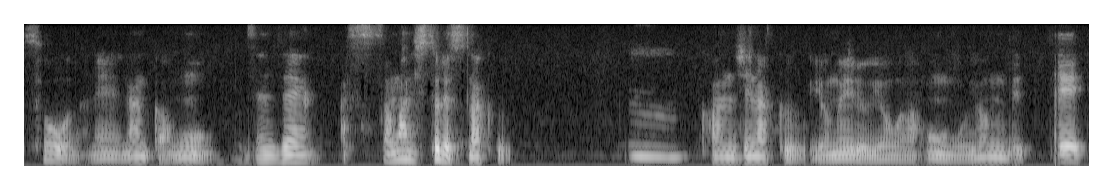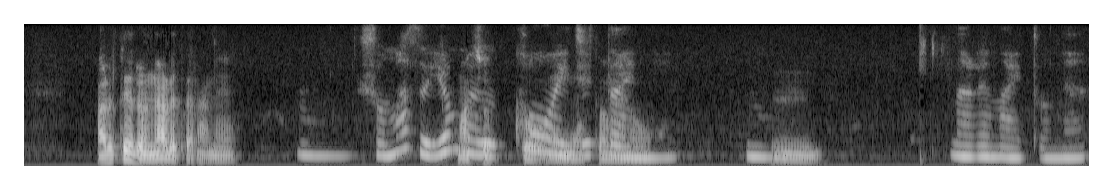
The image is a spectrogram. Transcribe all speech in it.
そうだねなんかもう全然あまりストレスなくうん。感じなく読めるような本を読んでてある程度慣れたらね、うん、そう、まず読む行為自体に、う、うんん、慣れないとね。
